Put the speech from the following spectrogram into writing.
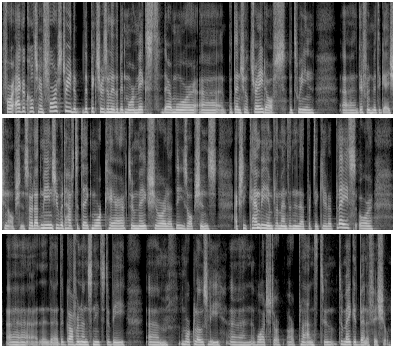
For agriculture and forestry, the, the picture is a little bit more mixed. There are more uh, potential trade-offs between uh, different mitigation options. So that means you would have to take more care to make sure that these options actually can be implemented in that particular place, or uh, the, the, governance needs to be um, more closely uh, watched or, or planned to, to make it beneficial.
